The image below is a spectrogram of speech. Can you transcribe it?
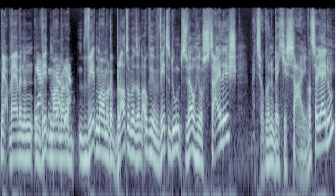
Maar ja, we hebben een, Ja, wit, marmeren, wit marmeren blad om het dan ook weer wit te doen. Het is wel heel stylish, maar het is ook wel een beetje saai. Wat zou jij doen?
